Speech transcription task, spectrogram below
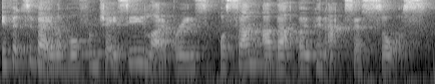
if it's available from JCU Libraries or some other open access source.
